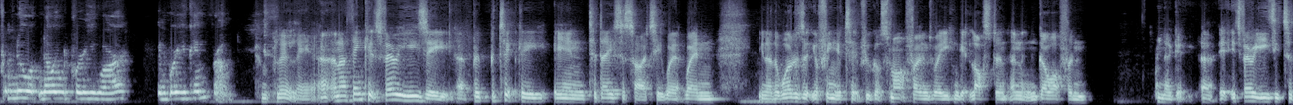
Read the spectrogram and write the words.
from knowing where you are and where you came from Completely. And I think it's very easy, uh, particularly in today's society where, when, you know, the world is at your fingertips. You've got smartphones where you can get lost and, and go off and, you know, get, uh, it's very easy to,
